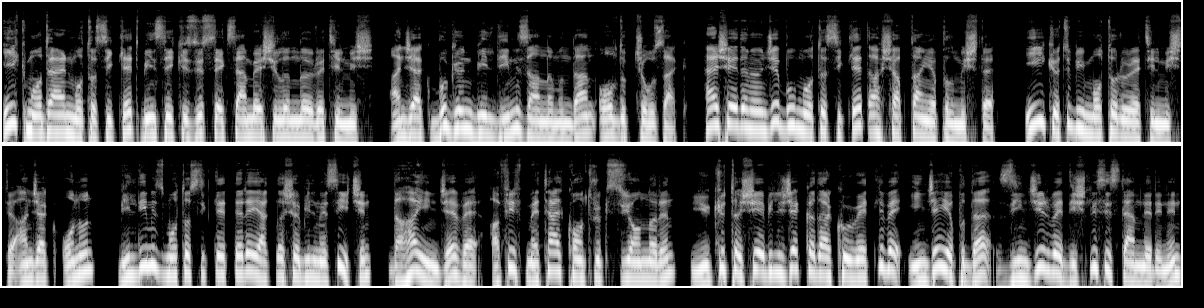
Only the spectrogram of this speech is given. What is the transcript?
İlk modern motosiklet 1885 yılında üretilmiş. Ancak bugün bildiğimiz anlamından oldukça uzak. Her şeyden önce bu motosiklet ahşaptan yapılmıştı. İyi kötü bir motor üretilmişti ancak onun bildiğimiz motosikletlere yaklaşabilmesi için daha ince ve hafif metal konstrüksiyonların yükü taşıyabilecek kadar kuvvetli ve ince yapıda zincir ve dişli sistemlerinin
